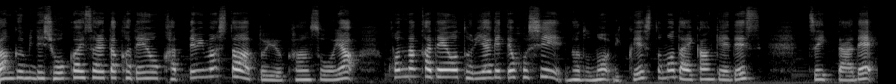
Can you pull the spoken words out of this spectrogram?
番組で紹介された家電を買ってみましたという感想や、こんな家電を取り上げてほしいなどのリクエストも大歓迎です。ツイッターで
